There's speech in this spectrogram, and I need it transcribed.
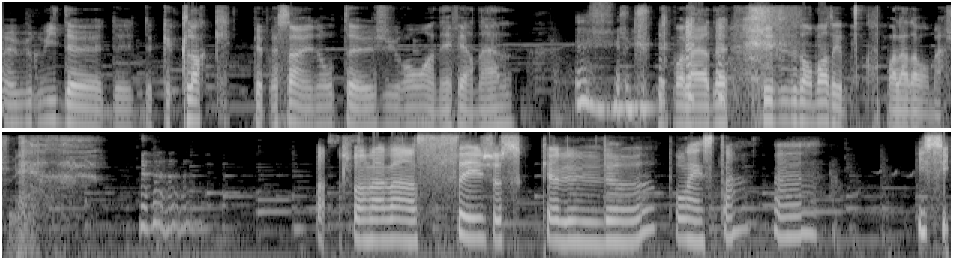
un bruit de, de, de que cloque, puis après ça un autre euh, juron en infernal. J'ai pas l'air de. T'es de ton bord, t'es Ah, pas l'air d'avoir marché. Bon, je vais m'avancer jusque là pour l'instant. Euh, ici.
